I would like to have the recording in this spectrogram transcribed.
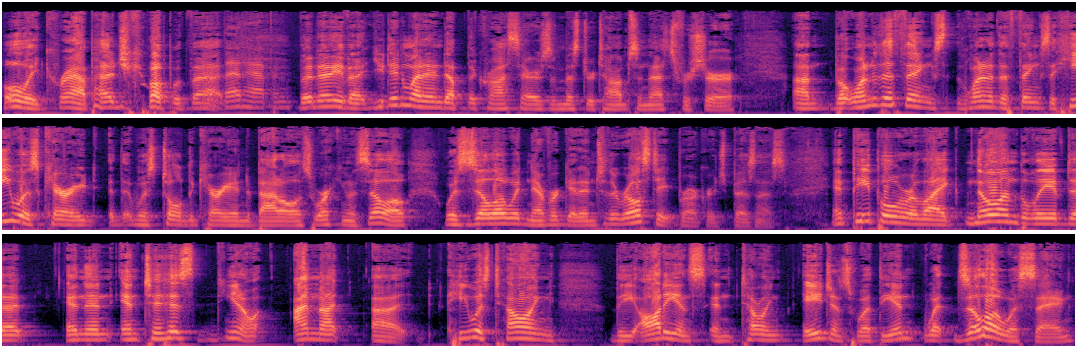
holy crap how did you come up with that that happened. but in any event, you didn't want to end up the crosshairs of Mr. Thompson, that's for sure. Um, but one of the things, one of the things that he was carried, that was told to carry into battle as working with Zillow, was Zillow would never get into the real estate brokerage business, and people were like, no one believed it. And then, and to his, you know, I'm not. Uh, he was telling the audience and telling agents what the what Zillow was saying,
